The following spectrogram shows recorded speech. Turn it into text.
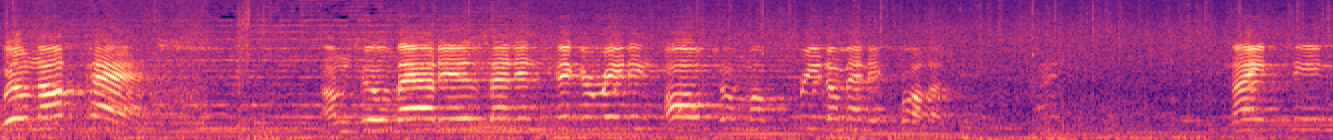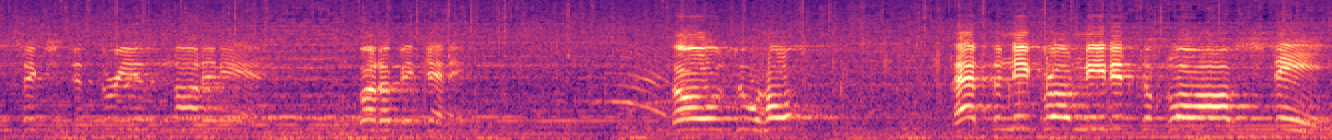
will not pass until that is an invigorating autumn of freedom and equality. 1963 is not an end, but a beginning. Those who hope that the Negro needed to blow off steam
